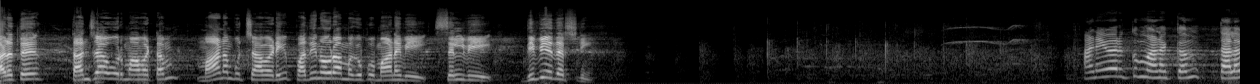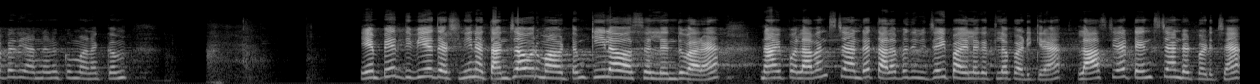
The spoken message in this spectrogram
அடுத்து தஞ்சாவூர் மாவட்டம் மானம்புச்சாவடி பதினோராம் வகுப்பு மாணவி செல்வி திவ்யதர்ஷினி. அனைவருக்கும் வணக்கம். தளபதி அண்ணனுக்கும் வணக்கம். என் பேர் திவ்யதர்ஷினி. நான் தஞ்சாவூர் மாவட்டம் கீழவாசல்லேருந்து வரேன். நான் இப்போ லெவன்த் ஸ்டாண்டர்ட் தளபதி விஜய் பயிலகத்தில் படிக்கிறேன். லாஸ்ட் இயர் டென்த் ஸ்டாண்டர்ட் படித்தேன்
